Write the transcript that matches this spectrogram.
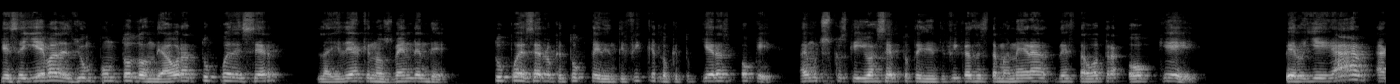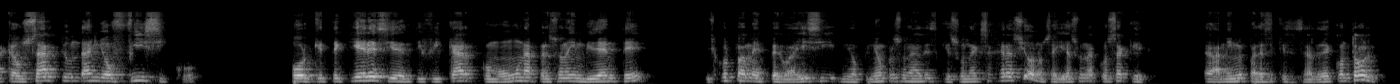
que se lleva desde un punto donde ahora tú puedes ser la idea que nos venden de tú puedes ser lo que tú te identifiques, lo que tú quieras, ok, hay muchas cosas que yo acepto, te identificas de esta manera, de esta otra, ok, pero llegar a causarte un daño físico porque te quieres identificar como una persona invidente, discúlpame, pero ahí sí, mi opinión personal es que es una exageración, o sea, ya es una cosa que a mí me parece que se sale de control.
